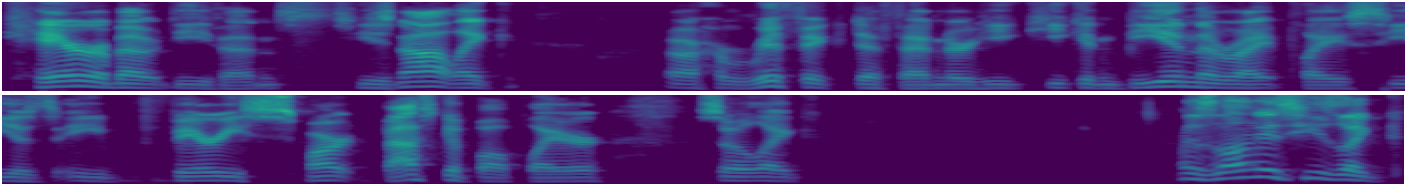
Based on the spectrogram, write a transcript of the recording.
care about defense. He's not like a horrific defender. He he can be in the right place. He is a very smart basketball player. So like as long as he's like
